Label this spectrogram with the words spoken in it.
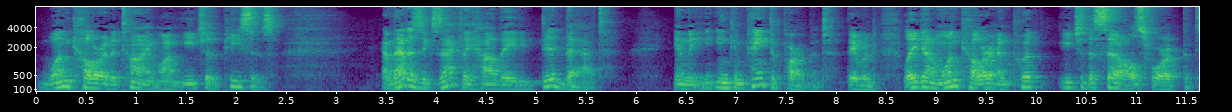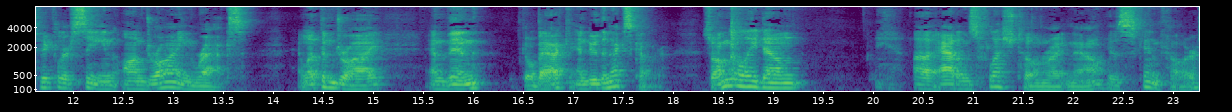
one color at a time on each of the pieces. And that is exactly how they did that in the ink and paint department. They would lay down one color and put each of the cels for a particular scene on drying racks and let them dry and then go back and do the next color. So I'm going to lay down uh, Adam's flesh tone right now, his skin color.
